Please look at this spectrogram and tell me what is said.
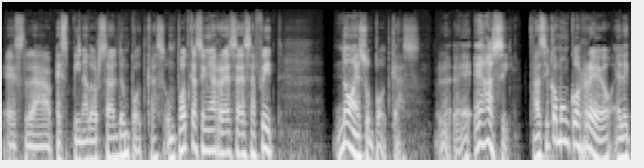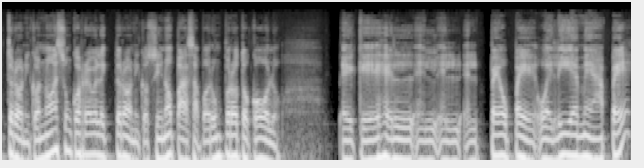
es la espina dorsal de un podcast. Un podcast sin RSS feed no es un podcast. Eh, es así. Así como un correo electrónico no es un correo electrónico si no pasa por un protocolo eh, que es el, el, el, POP o el IMAP.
